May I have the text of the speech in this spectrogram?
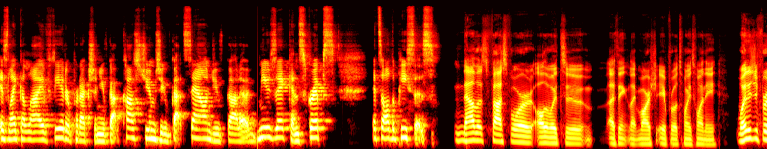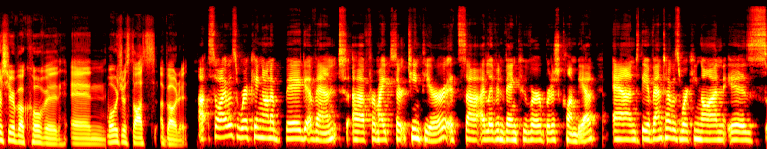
is like a live theater production. You've got costumes, you've got sound, you've got a music and scripts. It's all the pieces. Now let's fast forward all the way to I think like March, April 2020. When did you first hear about COVID and what was your thoughts about it? Uh, so I was working on a big event uh, for my 13th year. It's uh, I live in Vancouver, British Columbia, and the event I was working on is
